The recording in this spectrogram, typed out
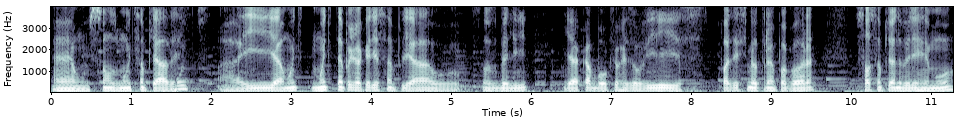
É, uns sons muito sampleáveis. Muito. Aí há muito, muito tempo eu já queria samplear os sons do Belly e acabou que eu resolvi fazer esse meu trampo agora, só sampleando o Belly Remu.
